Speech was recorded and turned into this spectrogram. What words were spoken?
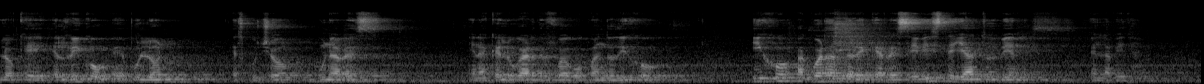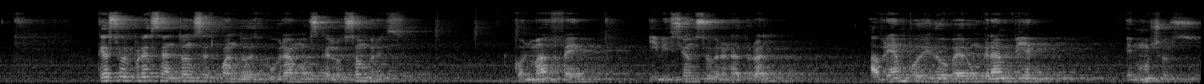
lo que el rico Epulón escuchó una vez en aquel lugar de fuego cuando dijo, Hijo, acuérdate de que recibiste ya tus bienes en la vida. Qué sorpresa entonces cuando descubramos que los hombres, con más fe y visión sobrenatural, habrían podido ver un gran bien en muchos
